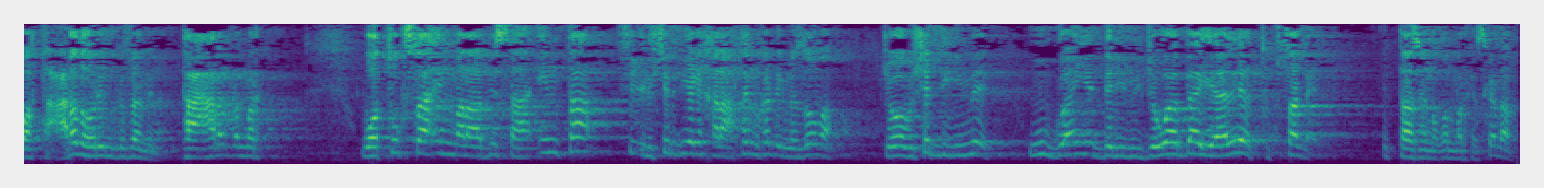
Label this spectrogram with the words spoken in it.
waa tacarada hore inu ka fahmayna tacaradha marka wa tugsaa in malaabisaha inta ficlu shardigay khalactaynu ka dhigna sooma jawaabu shardigii me wuu go-an ya daliiluljawaab baa yaalle tugsadhe intaasay noqon marka iska dhaaf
